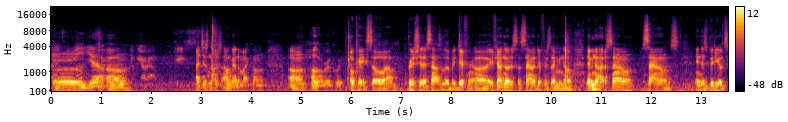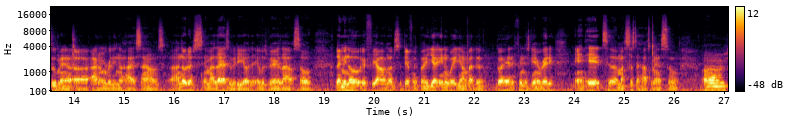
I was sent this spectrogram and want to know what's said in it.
and yeah, um, I just noticed I don't got the mic on. Um, hold on real quick. Okay, so I'm um, pretty sure that sounds a little bit different. Uh, if y'all notice a sound difference, let me know. Let me know how the sound sounds in this video too, man, uh, I don't really know how it sounds. Uh, I noticed in my last video that it was very loud, so let me know if y'all notice a difference. But yeah, anyway, yeah, I'm about to go ahead and finish getting ready and head to my sister house, man. So, um,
